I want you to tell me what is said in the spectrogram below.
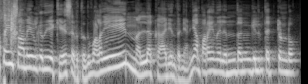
അപ്പോൾ ഈ സ്വാമികൾക്കെതിരെ കേസെടുത്തത് വളരെ നല്ല കാര്യം തന്നെയാണ്. ഞാൻ പറയുന്നതിൽ എന്തെങ്കിലും തെറ്റുണ്ടോ?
